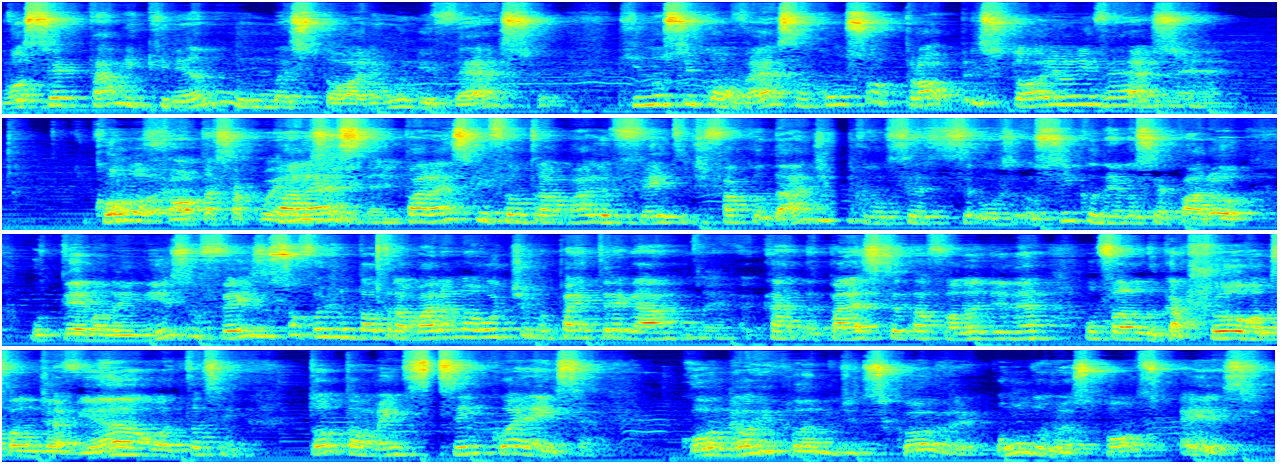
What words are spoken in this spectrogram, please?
você está me criando uma história, um universo que não se conversa com sua própria história e universo. Como falta essa coerência parece, aí parece que foi um trabalho feito de faculdade, os, cinco negros separou o tema no início, fez e só foi juntar o trabalho na última para entregar. É. Parece que você está falando de, né, um falando do cachorro, outro falando de avião, outro assim, totalmente sem coerência. Quando eu reclamo de Discovery, um dos meus pontos é esse.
